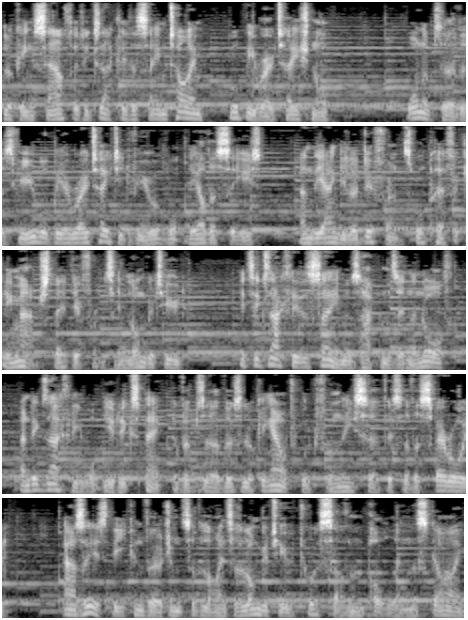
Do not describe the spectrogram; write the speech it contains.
looking south at exactly the same time, will be rotational. One observer's view will be a rotated view of what the other sees, and the angular difference will perfectly match their difference in longitude. It's exactly the same as happens in the north, and exactly what you'd expect of observers looking outward from the surface of a spheroid, as is the convergence of lines of longitude to a southern pole in the sky.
